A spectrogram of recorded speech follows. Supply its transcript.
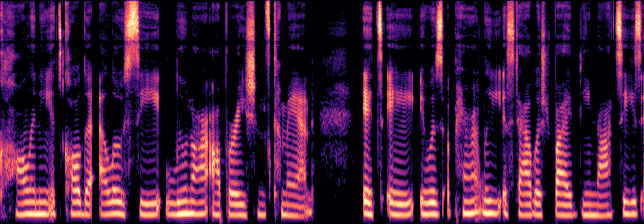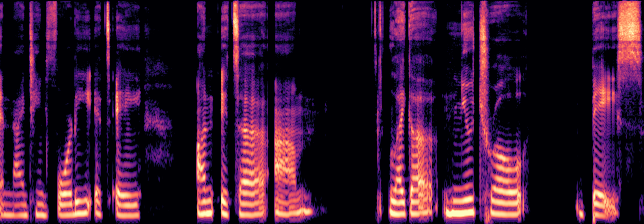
colony. It's called the LOC, Lunar Operations Command. It's a it was apparently established by the Nazis in 1940. It's a un, it's a um like a neutral base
